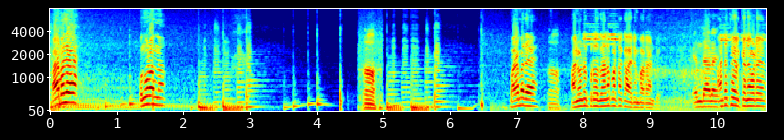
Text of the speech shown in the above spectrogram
മഹമ്മദേ ഒന്നുകൂടെ വന്നാ. ആ. മഹമ്മദേ ആ. അവനോട് പ്രധാനപ്പെട്ട കാര്യം പറയാനുണ്ട്. എന്താണ്? അവന്റെ ചെറുക്കൻ എവിടെ?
